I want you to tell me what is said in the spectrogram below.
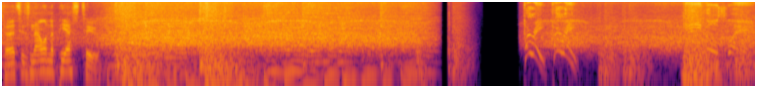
Kurt is now on the PS2. Hurry, hurry! Angle slam!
